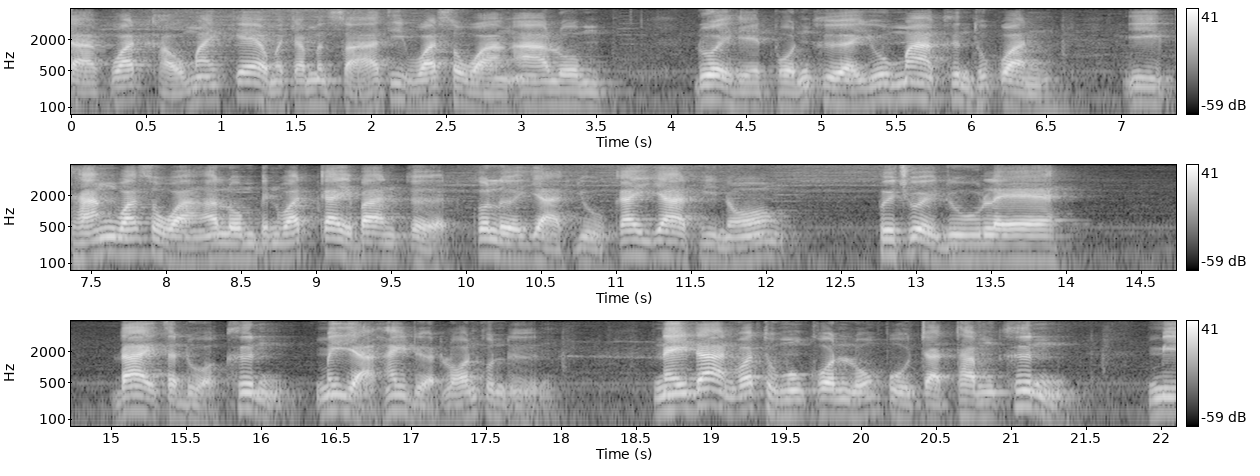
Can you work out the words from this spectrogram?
จากวัดเขาไม้แก้วมาจำพรรษาที่วัดสว่างอารมณ์ ด้วยเหตุผลคืออายุมากขึ้นทุกวัน อีกทั้งวัดสว่างอารมณ์เป็นวัดใกล้บ้านเกิด ก็เลยอยากอยู่ใกล้ญาติพี่น้อง เพื่อช่วยดูแลได้สะดวกขึ้นไม่อยากให้เดือดร้อนคนอื่น ในด้านวัตถุมงคลหลวงปู่จัดทำขึ้น มี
